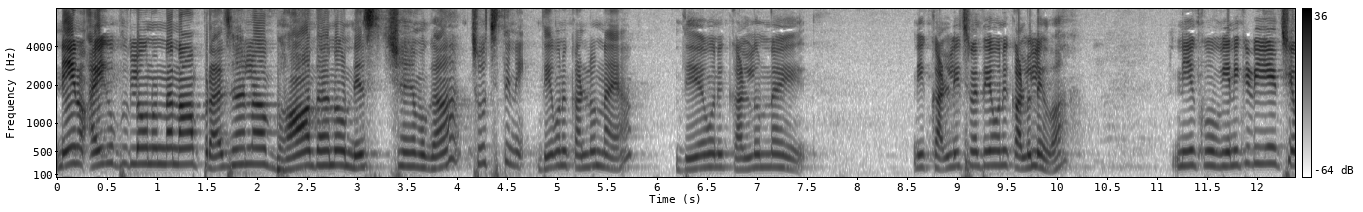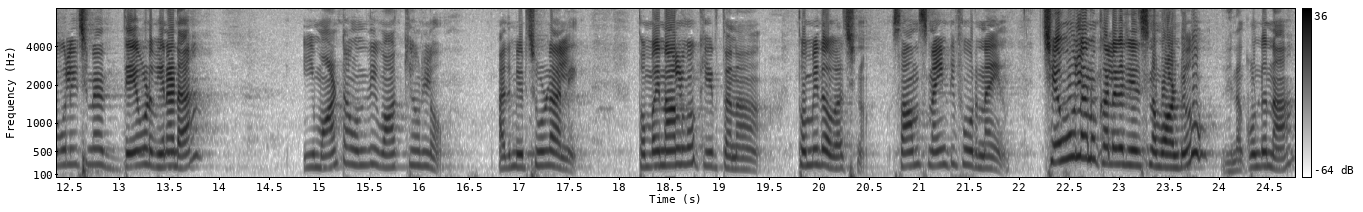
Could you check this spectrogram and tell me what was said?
నేను ఐగుప్తులోనున్న నా ప్రజల బాధను నిశ్చయముగా చూచి తిని దేవుని కళ్ళున్నాయా? దేవుని కళ్ళున్నాయి. నీ కళ్ళు ఇచ్చిన దేవుని కళ్ళు లేవా? నీకు వినికిడి చెవులు ఇచ్చిన దేవుడు వినడా? ఈ మాట ఉంది వాక్యంలో. అది మీరు చూడాలి. తొంభై నాలుగో కీర్తన తొమ్మిదో వచనం. సామ్స్ నైంటీ ఫోర్ నైన్ చెవులను కలగజేసిన వాడు వినకుండునా?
